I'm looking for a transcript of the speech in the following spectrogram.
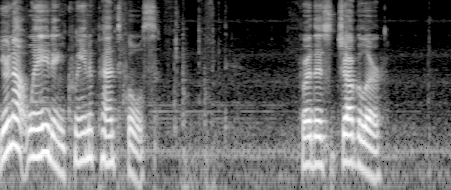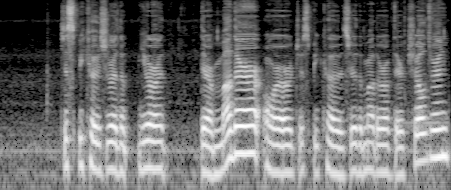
you're not waiting, Queen of Pentacles, for this juggler. Just because you're the, you're their mother or just because you're the mother of their children.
